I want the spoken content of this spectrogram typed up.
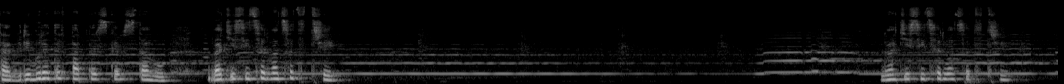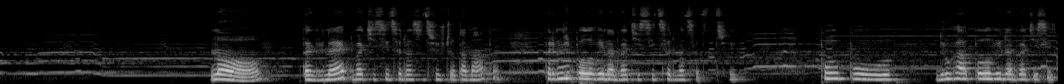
Tak kdy budete v partnerském vztahu? 2023. Dva tisíce dvacet tři. No, tak hned 2023 už to tam máte. První polovina 2023. Půl půl, druhá polovina 2000.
